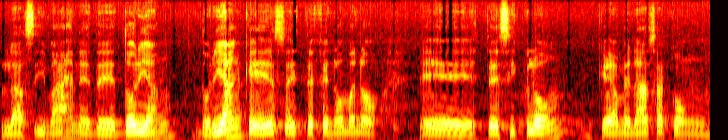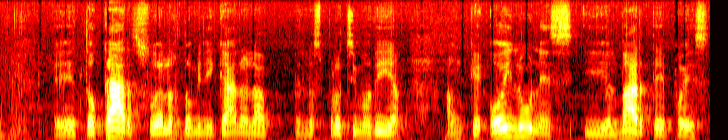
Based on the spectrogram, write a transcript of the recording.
las imágenes de Dorian, Dorian que es este fenómeno, eh, este ciclón que amenaza con eh, tocar suelos dominicanos en, los próximos días, aunque hoy lunes y el martes pues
